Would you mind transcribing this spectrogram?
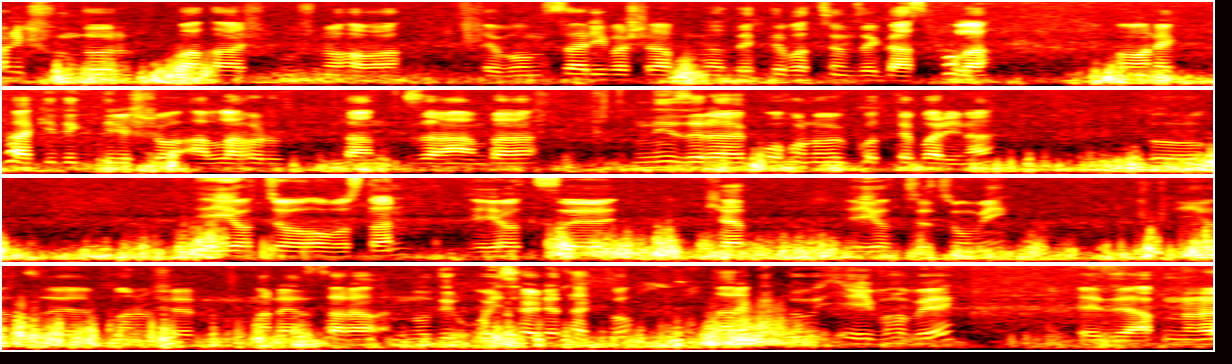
অনেক সুন্দর বাতাস, উষ্ণ হাওয়া এবং চারিপাশে আপনারা দেখতে পাচ্ছেন যে গাছপালা, অনেক প্রাকৃতিক দৃশ্য, আল্লাহর দান যা আমরা নিজেরা কখনোই করতে পারি না। তো এই হচ্ছে অবস্থান, এই হচ্ছে ক্ষেত, এই হচ্ছে জমি, এই হচ্ছে মানুষের মানে যারা নদীর ওই সাইডে থাকতো তারা কিন্তু এইভাবে, এই যে আপনারা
